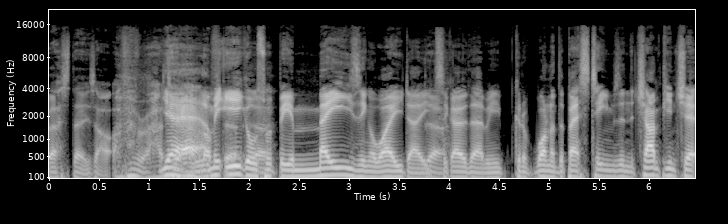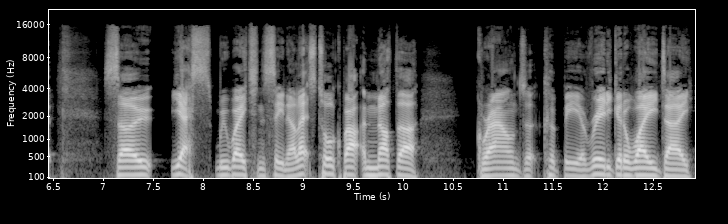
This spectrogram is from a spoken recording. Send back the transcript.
best days out I've ever had. Yeah, I, loved mean it, Eagles yeah. would be amazing away day Yeah. to go there. I mean, kind of one of the best teams in the championship. So yes, we wait and see. Now let's talk about another ground that could be a really good away day.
